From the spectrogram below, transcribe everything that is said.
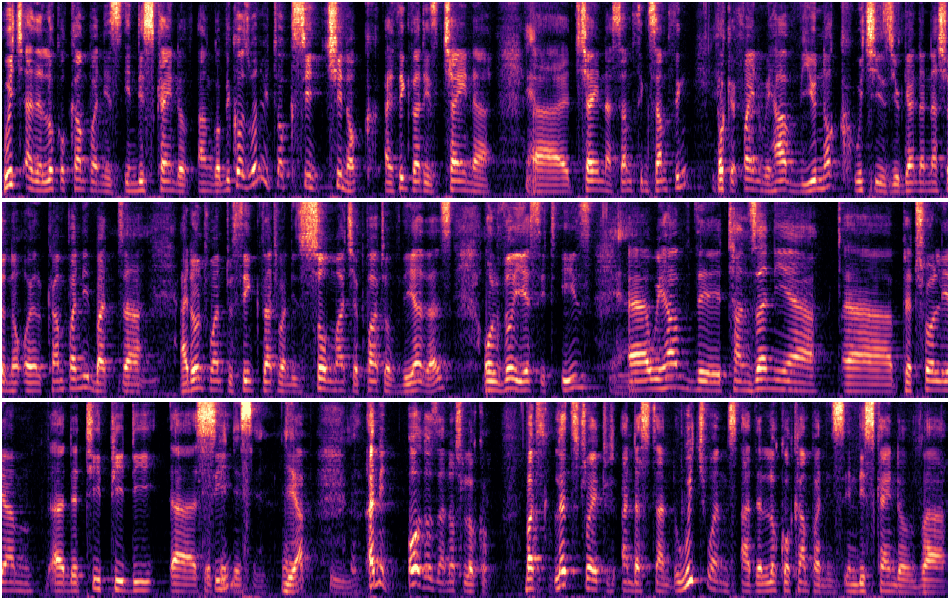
Which are the local companies in this kind of angle? Because when we talk Chin- Chinook, I think that is China, Yeah. uh, China something something. Okay, fine. We have UNOC, which is Uganda National Oil Company, but uh, I don't want to think that one is so much a part of the others. Although yes, it is. Yeah. Uh, we have the Tanzania uh, Petroleum, uh, the TPD uh, C. TPDC. Yeah. I mean, all those are not local. But let's try to understand which ones are the local companies in this kind of uh,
